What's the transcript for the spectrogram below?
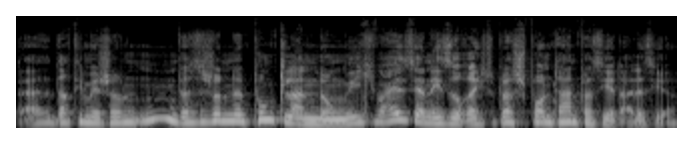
Da dachte ich mir schon, hm, das ist schon eine Punktlandung. Ich weiß ja nicht so recht, ob das spontan passiert alles hier.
